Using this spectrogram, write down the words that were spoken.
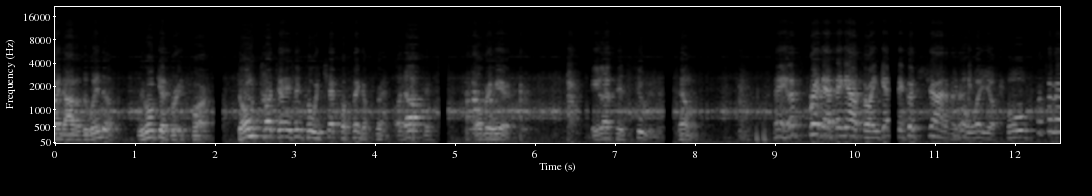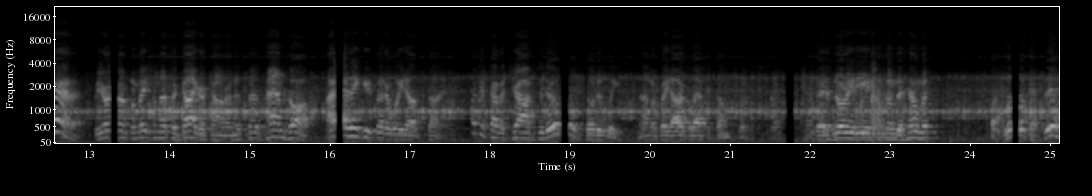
Went out of the window. We won't get very far. Don't touch anything till we check for fingerprints. Oh, doctor, over here. He left his suit in his helmet. Hey, let's spread that thing out so I can get a good shot of it. Give away, you fool. What's the matter? For your information, that's a Geiger counter, and it says hands off. I think you'd better wait outside. I just have a job to do. So do we. And I'm afraid ours will have to come first. Now, there's no radiation from the helmet. But look at this.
